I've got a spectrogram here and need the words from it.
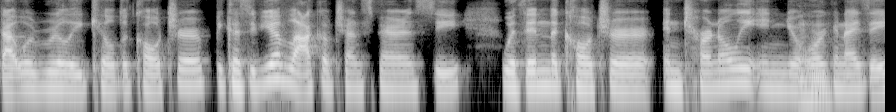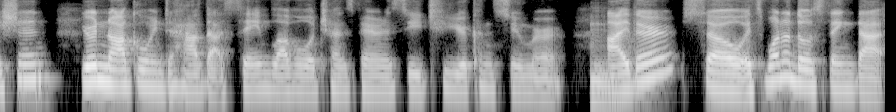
that would really kill the culture because if you have lack of transparency within the culture internally in your mm-hmm. organization you're not going to have that same level of transparency to your consumer mm. either. So it's one of those things that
